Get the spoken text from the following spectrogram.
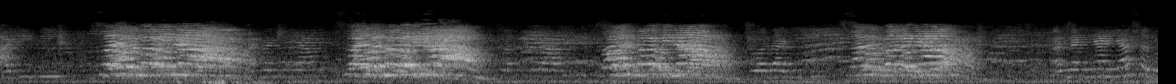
आदिती अनन्या सत्या स्वराली अनन्या या सर्व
